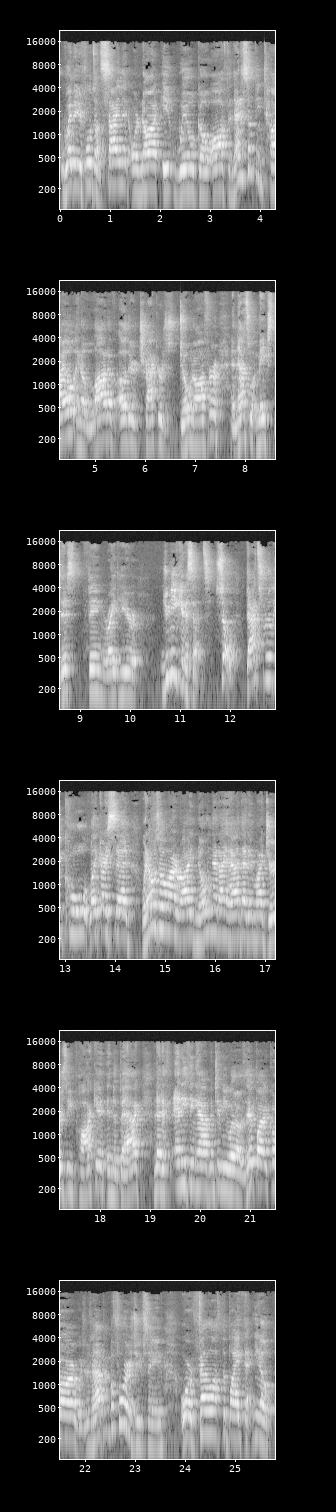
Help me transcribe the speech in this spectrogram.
whether your phone's on silent or not, it will go off. And that is something Tile and a lot of other trackers don't offer. And that's what makes this thing right here unique in a sense. So that's really cool. Like I said, when I was on my ride, knowing that I had that in my jersey pocket in the bag, and that if anything happened to me, whether I was hit by a car, which has happened before as you've seen, or fell off the bike, that, you know,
